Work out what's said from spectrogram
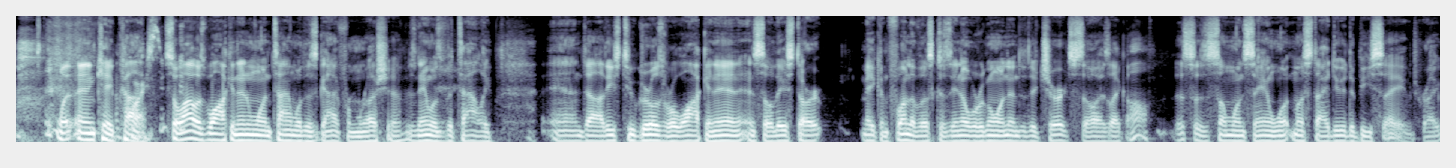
in Cape Cod. So I was walking in one time with this guy from Russia. His name was Vitali. And uh, these two girls were walking in. And so they start making fun of us because they know we're going into the church. So I was like, oh, this is someone saying, what must I do to be saved? Right.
